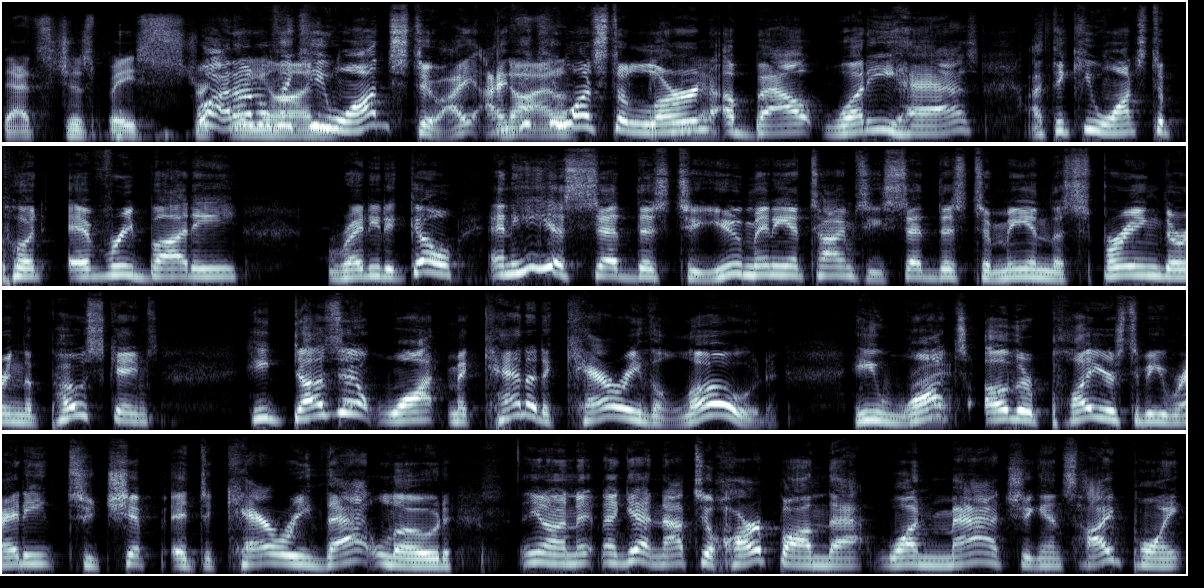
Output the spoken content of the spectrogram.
that's just based strictly. Well, I don't on... think he wants to. I, I no, think I he wants to learn yeah. about what he has. I think he wants to put everybody ready to go. And he has said this to you many a times. He said this to me in the spring during the post games. He doesn't want McKenna to carry the load. He wants right. other players to be ready to chip and to carry that load. You know, and again, not to harp on that one match against High Point,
